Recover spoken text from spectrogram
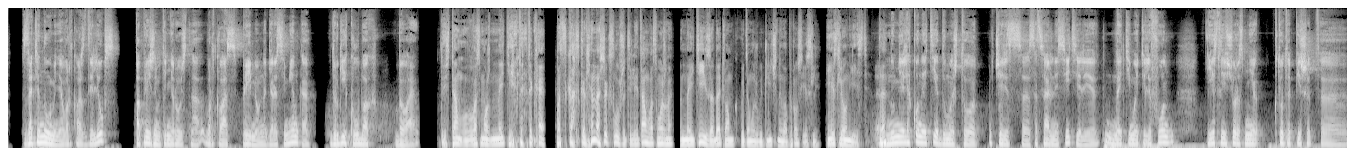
затянул меня World Class Deluxe. По-прежнему тренируюсь на World Class Premium на Герасименко. В других клубах бываю. То есть там вас можно найти. Это такая подсказка для наших слушателей. Там вас можно найти и задать вам какой-то, может быть, личный вопрос, если, если он есть. Да? Ну, мне легко найти. Я думаю, что через э, социальные сети или найти мой телефон. Если еще раз мне кто-то пишет, э,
